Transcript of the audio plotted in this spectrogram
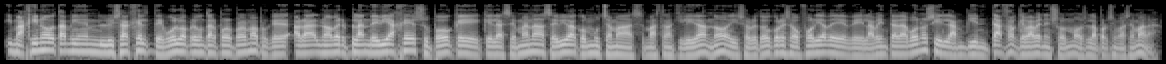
imagino también, Luis Ángel, te vuelvo a preguntar por el programa porque ahora al no haber plan de viaje, supongo que, la semana se viva con mucha más, más tranquilidad, ¿no? Y sobre todo con esa euforia de, la venta de abonos y el ambientazo que va a haber en Solmos la próxima semana.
